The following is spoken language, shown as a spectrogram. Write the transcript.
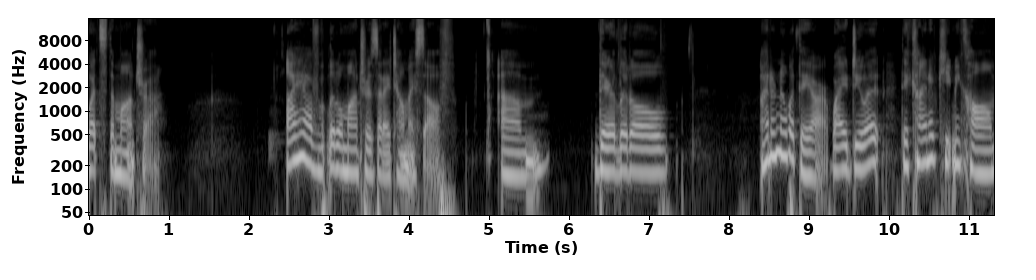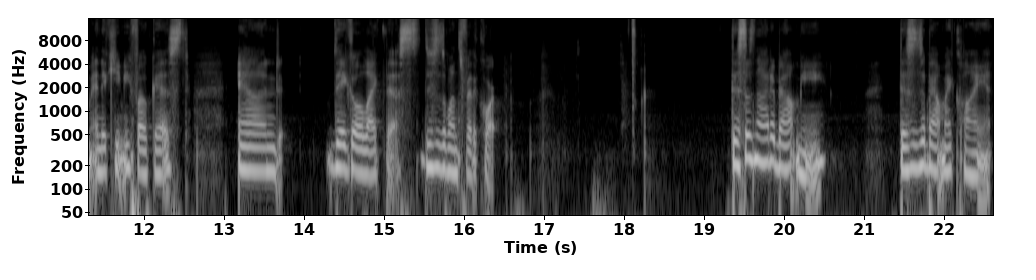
what's the mantra? I have little mantras that I tell myself. Um, they're little, I don't know what they are, why I do it. They kind of keep me calm and they keep me focused. And they go like this this is the ones for the court. This is not about me. This is about my client.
